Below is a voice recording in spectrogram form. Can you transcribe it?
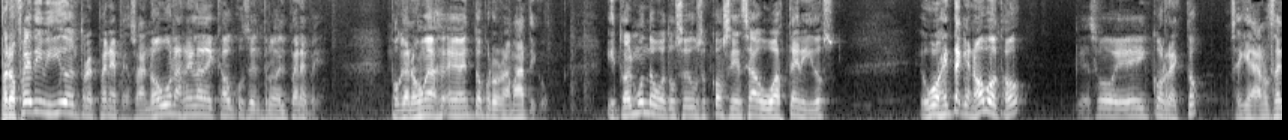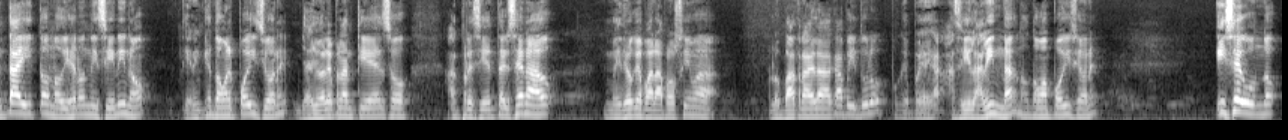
pero fue dividido dentro del PNP. O sea, no hubo una regla de caucus dentro del PNP. Porque no es un evento programático. Y todo el mundo votó según su conciencia. Hubo abstenidos. Hubo gente que no votó. Que eso es incorrecto. Se quedaron sentaditos. No dijeron ni sí ni no. Tienen que tomar posiciones. Ya yo le planteé eso al presidente del Senado. Me dijo que para la próxima los va a traer a capítulo. Porque pues así la linda. No toman posiciones. Y segundo,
